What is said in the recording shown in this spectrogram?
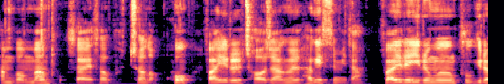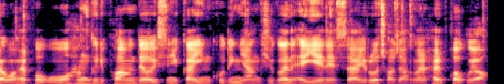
한 번만 복사해서 붙여넣고 파일을 저장을 하겠습니다. 파일의 이름은 북이라고 할 거고 한글이 포함되어 있으니까 인코딩 양식은 ANSI로 저장을 할 거고요.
